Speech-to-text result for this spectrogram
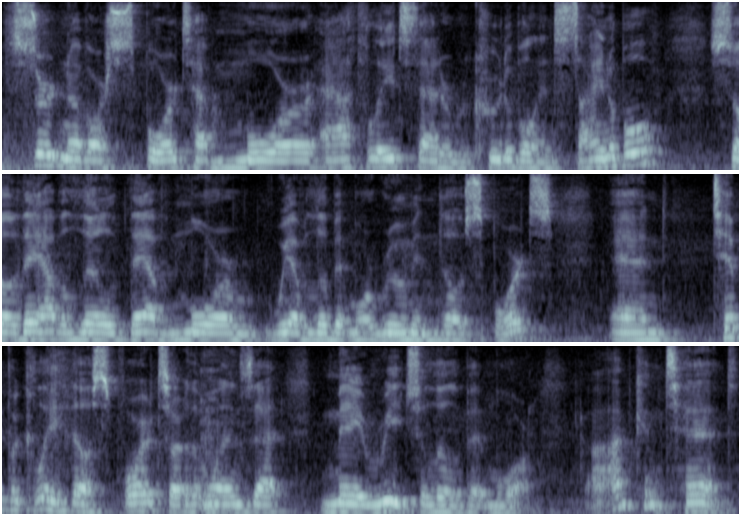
certain of our sports have more athletes that are recruitable and signable so they have a little they have more we have a little bit more room in those sports. And typically those sports are the ones that may reach a little bit more. I'm content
